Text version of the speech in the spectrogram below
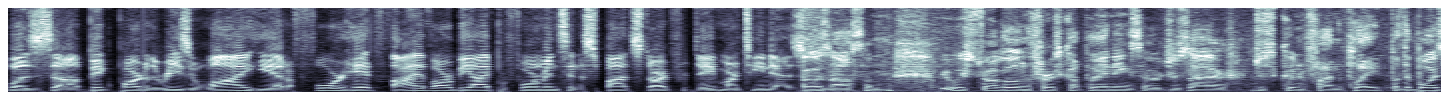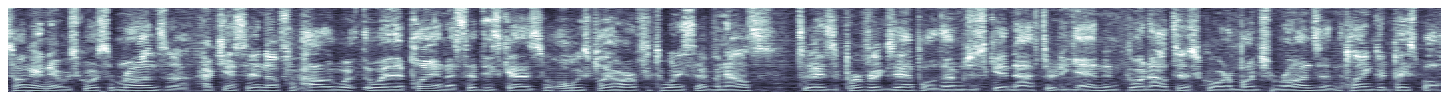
was a big part of the reason why he had a four hit, five RBI performance and a spot start for Dave Martinez. That was awesome. We struggled in the first couple innings, so Josiah just couldn't find the plate. But the boys hung in there. We scored some runs. Uh, I can't say enough of how the, the, way they play. And I said these guys always play hard for 27 outs. Today's a perfect example of them just getting after it again and going out there and scoring a bunch of runs and playing good baseball.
